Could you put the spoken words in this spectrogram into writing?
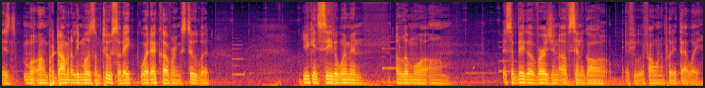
Is um, predominantly Muslim too so they wear their coverings too but you can see the women a little more um, it's a bigger version of Senegal if you if I want to put it that way.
